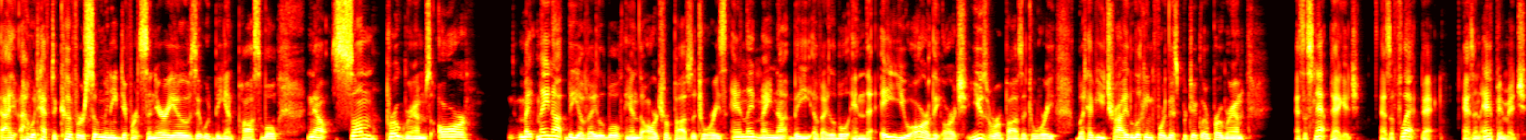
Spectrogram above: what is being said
I, I, would have to cover so many different scenarios it would be impossible. Now some programs are may, may not be available in the arch repositories and they may not be available in the AUR the arch user repository but have you tried looking for this particular program as a snap package as a flatpak as an app image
